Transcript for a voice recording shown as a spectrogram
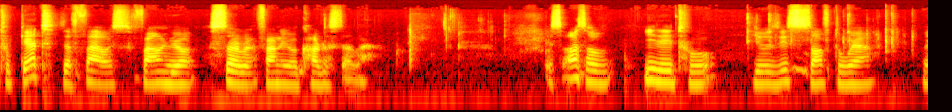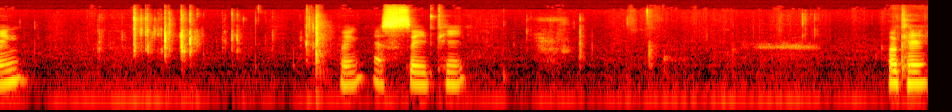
to get the files from your server, from your CORD server. It's also easy to use this software win WinSCP. Okay,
